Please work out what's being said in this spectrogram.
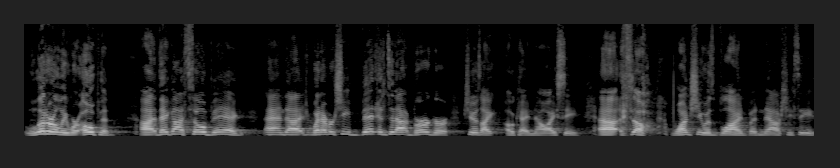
literally were open. Uh, they got so big. And uh, whenever she bit into that burger, she was like, okay, now I see. Uh, so once she was blind, but now she sees.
